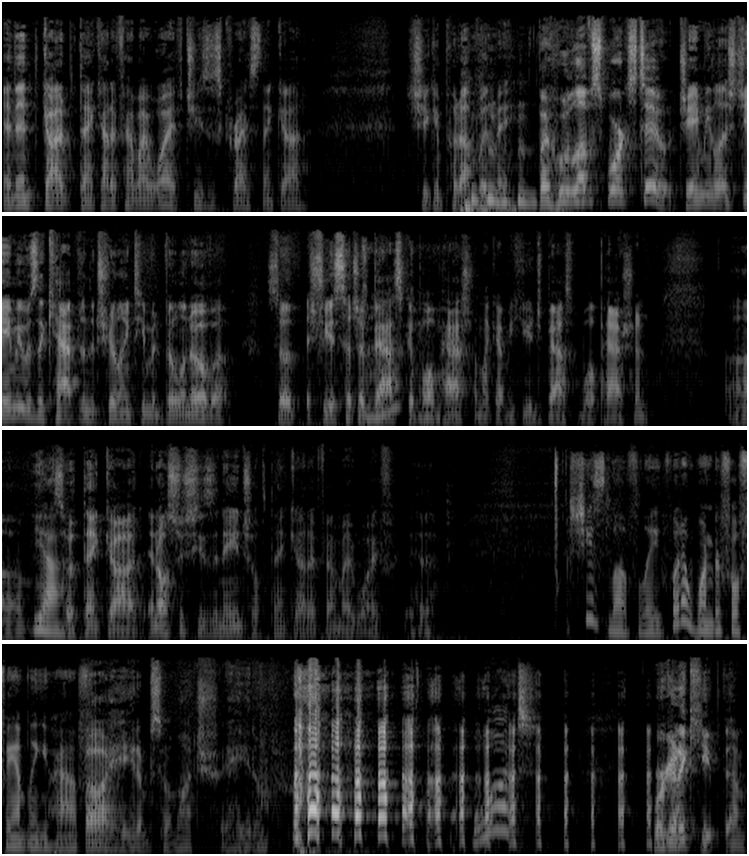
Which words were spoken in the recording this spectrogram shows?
and then God, thank God, I found my wife. Jesus Christ, thank God, she can put up with me. but who loves sports too? Jamie, Jamie was the captain of the cheerleading team at Villanova, so she has such a basketball passion. Like I have a huge basketball passion. Um, Yeah. So thank God, and also she's an angel. Thank God I found my wife. She's lovely. What a wonderful family you have. Oh, I hate him so much. I hate him. what? We're gonna keep them.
